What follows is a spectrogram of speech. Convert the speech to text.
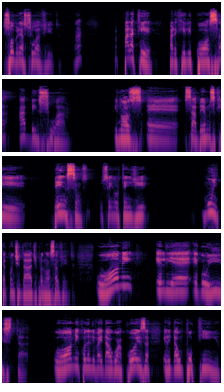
sobre a sua vida. Né? Para quê? Para que Ele possa abençoar. E nós é, sabemos que bênçãos o Senhor tem de muita quantidade para a nossa vida. O homem, ele é egoísta, o homem, quando ele vai dar alguma coisa, ele dá um pouquinho.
